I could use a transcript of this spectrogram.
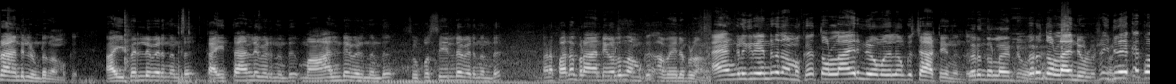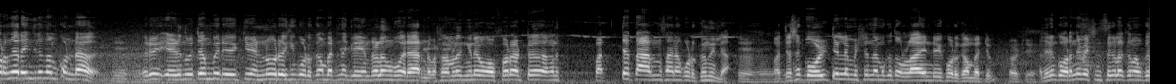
ബ്രാൻഡിലുണ്ട് നമുക്ക്. ഐബലിൽ വരുന്നുണ്ട് കൈത്താനിൽ വരുന്നുണ്ട് മാലിന്റെ വരുന്നുണ്ട് സൂപ്പർ സീലിന്റെ വരുന്നുണ്ട്. അങ്ങനെ പല ബ്രാൻഡുകളും നമുക്ക് അവൈലബിൾ ആണ്. ആംഗിൾ ഗ്രൈൻഡർ നമുക്ക് തൊള്ളായിരം രൂപ മുതൽ നമുക്ക് സ്റ്റാർട്ട് ചെയ്യുന്നുണ്ട്. വെറും തൊള്ളായിരം രൂപ. വെറും തൊള്ളായിരം രൂപ പക്ഷേ ഇതിനൊക്കെ കുറഞ്ഞ റേഞ്ചിൽ നമുക്ക് ഉണ്ടാകും ഒരു എഴുന്നൂറ്റമ്പത് രൂപയ്ക്കും എണ്ണൂറ് രൂപയ്ക്കും കൊടുക്കാൻ പറ്റുന്ന ഗ്രൈൻഡറുകൾ നമുക്ക് വരാറുണ്ട്. പക്ഷെ നമ്മൾ ഇങ്ങനെ ഓഫർ ആയിട്ട് അങ്ങനെ പറ്റ താഴ്ന്ന സാധനം കൊടുക്കുന്നില്ല. അത്യാവശ്യം ക്വാളിറ്റി ഉള്ള മെഷീൻ നമുക്ക് തൊള്ളായിരം രൂപ കൊടുക്കാൻ പറ്റും. അതിന് കുറഞ്ഞ മെഷീൻസുകളൊക്കെ നമുക്ക്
